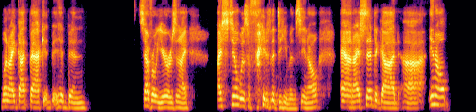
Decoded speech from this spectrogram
when I got back, it, had been several years, and I I still was afraid of the demons, you know. And I said to God, uh, you know,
